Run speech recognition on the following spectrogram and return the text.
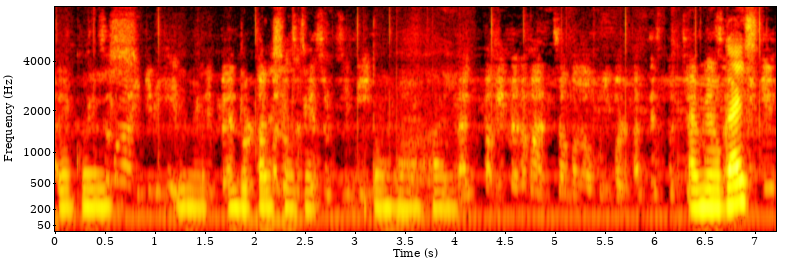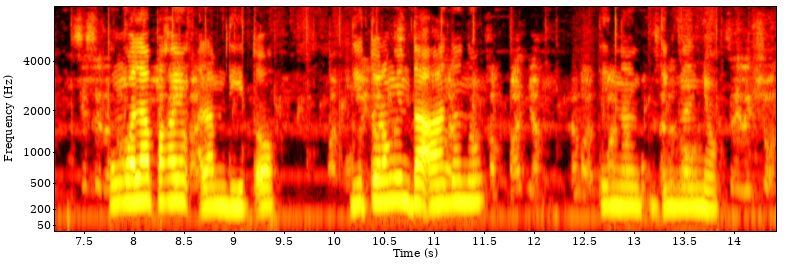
So guys, hindi, hindi pala sa atin itong buhay. Alam nyo guys, kung wala pa kayong alam dito, dito lang yung daanan, no? Tingnan, tingnan nyo. sa eleksyon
